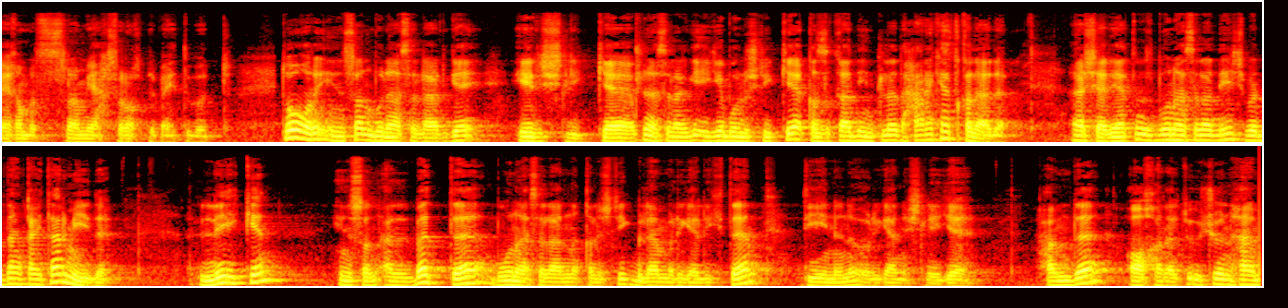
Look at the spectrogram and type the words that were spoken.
payg'ambar alayhisalom yaxshiroq deb aytib o'tdi? To'g'ri inson bu narsalarga erishishlikka shu narsalarga ega bo'lishlikka qiziqadi intiladi harakat qiladi. Shariatimiz bu narsalarni hech biridan qaytarmaydi. Lekin inson albatta bu narsalarni qilishlik bilan birgalikda dinini o'rganishligi hamda oxirati uchun ham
